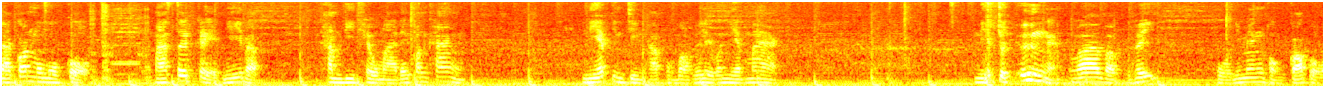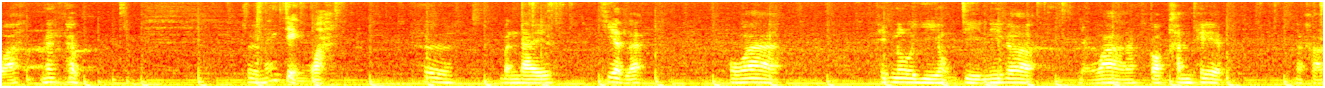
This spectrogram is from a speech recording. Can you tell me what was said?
Dragon Momoko Master Grade นี่แบบทำ detail มาได้ค่อนข้าง เนี้ยบจริง ๆ ครับ ผมบอกได้เลยว่าเนี้ยบมาก เนี้ยบจนอึ้งอะว่าแบบเฮ้ยโหนี่แม่งของก๊อฟบอว่าแม่งแบบเออแม่งเจ๋งว่ะเออ Bandai เครียดแล้ว เพราะว่าเทคโนโลยีของจีนนี่ก็อย่างว่านะก๊อปขั้นเทพนะครับ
